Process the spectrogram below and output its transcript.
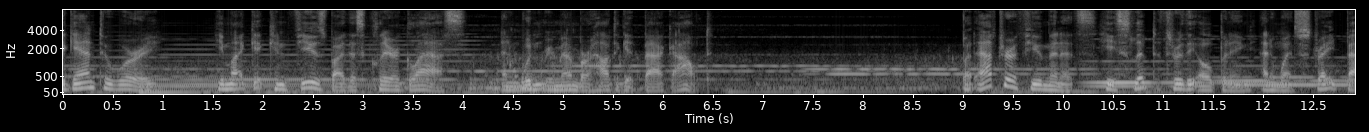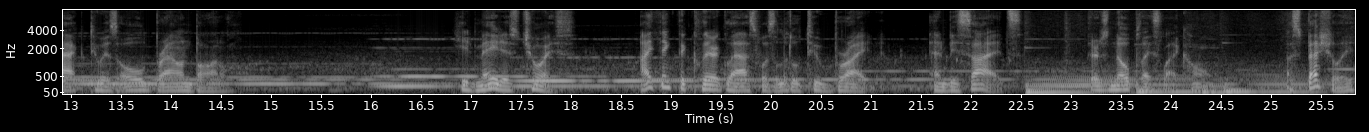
Began to worry he might get confused by this clear glass and wouldn't remember how to get back out. But after a few minutes, he slipped through the opening and went straight back to his old brown bottle. He'd made his choice. I think the clear glass was a little too bright, and besides, there's no place like home, especially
